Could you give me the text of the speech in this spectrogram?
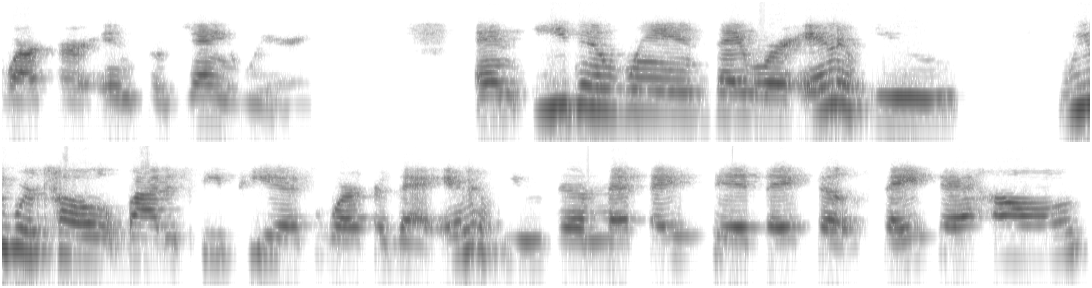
worker until January. And even when they were interviewed, we were told by the CPS worker that interviewed them that they said they felt safe at home,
